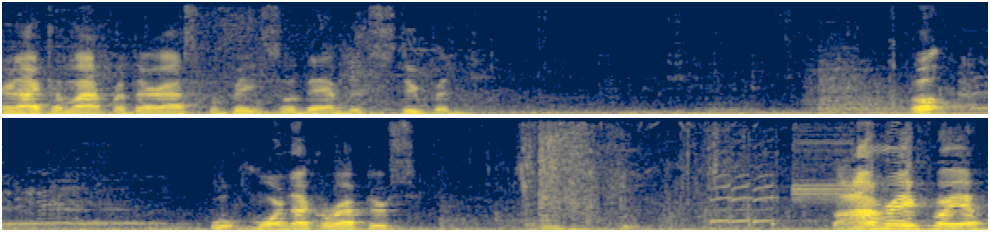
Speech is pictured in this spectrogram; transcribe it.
And I can laugh at their ass for being so damn stupid. Oh! Oh, more Necroraptors. I'm ready for you.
